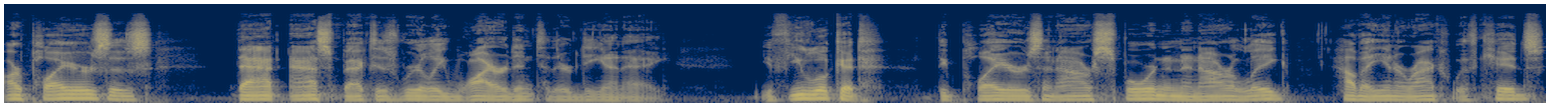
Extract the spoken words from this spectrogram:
our players is that aspect is really wired into their DNA. If you look at the players in our sport and in our league, how they interact with kids,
